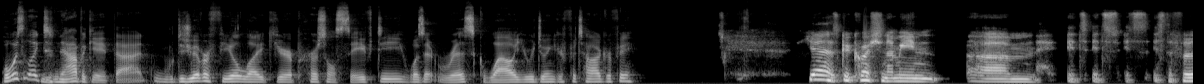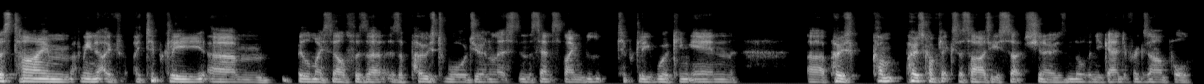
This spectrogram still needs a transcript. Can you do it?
What was it like mm-hmm. to navigate that? Did you ever feel like your personal safety was at risk while you were doing your photography? Yeah, it's a good question. I mean, um, it's it's it's it's the first time. I mean, I've, I typically um, bill myself as a as a post-war journalist in the sense that I'm typically working in uh, post post conflict societies, such you know as northern Uganda, for example.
